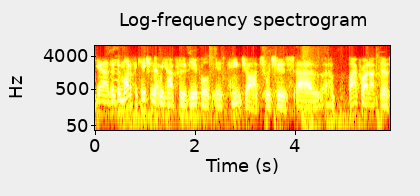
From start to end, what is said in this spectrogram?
Yeah, the, the modification that we have for the vehicles is paint jobs, which is uh, a byproduct of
